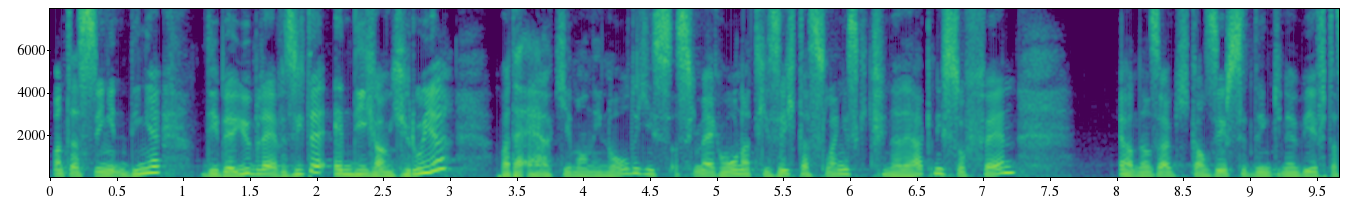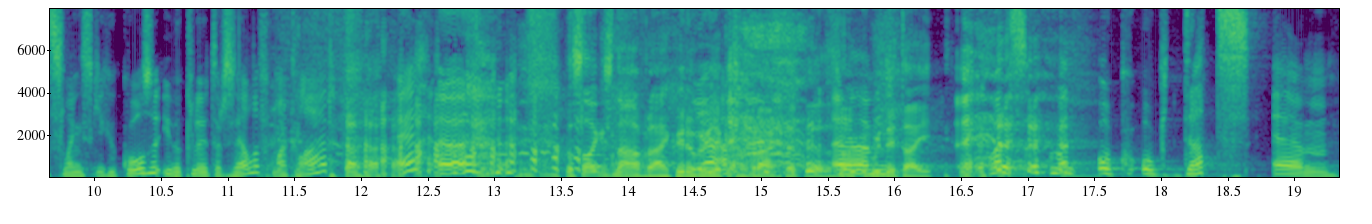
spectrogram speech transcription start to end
Want dat zijn dingen die bij u blijven zitten en die gaan groeien, wat dat eigenlijk helemaal niet nodig is. Als je mij gewoon had gezegd, dat slangetje, ik vind dat eigenlijk niet zo fijn, ja, dan zou ik als eerste denken, wie heeft dat slangetje gekozen? Uw kleuter zelf, maar klaar. uh... Dat zal ik eens navragen. Ik weet nog ja. wie ik het gevraagd heb. Dat is een um, goed detail. Want, want ook, ook dat... Um,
